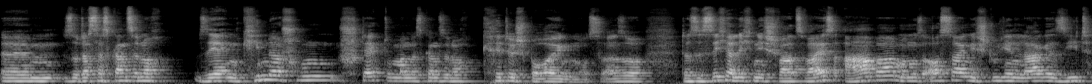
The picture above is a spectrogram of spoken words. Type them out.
ähm, sodass das Ganze noch sehr in Kinderschuhen steckt und man das Ganze noch kritisch beäugen muss. Also das ist sicherlich nicht schwarz-weiß, aber man muss auch sagen, die Studienlage sieht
